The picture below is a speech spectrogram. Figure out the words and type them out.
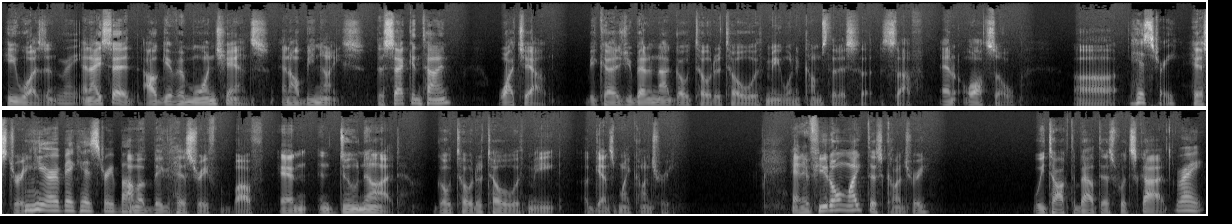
he wasn't. Right. And I said, I'll give him one chance and I'll be nice. The second time, watch out because you better not go toe to toe with me when it comes to this uh, stuff. And also History. history. You're a big history buff. I'm a big history buff and and do not go toe to toe with me against my country. And if you don't like this country, we talked about this with Scott. right.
